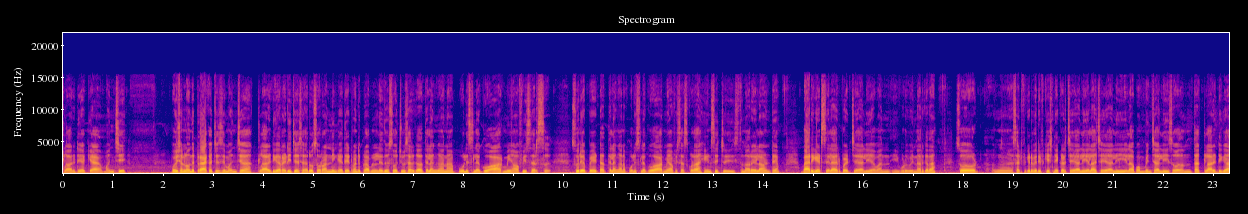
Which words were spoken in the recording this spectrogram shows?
క్లారిటీగా క్యా మంచి పొజిషన్లో ఉంది. ట్రాక్ వచ్చేసి మంచిగా క్లారిటీగా రెడీ చేశారు. సో రన్నింగ్ అయితే ఎటువంటి ప్రాబ్లం లేదు. సో చూశారు కదా తెలంగాణ పోలీసులకు ఆర్మీ ఆఫీసర్స్ సూర్యాపేట తెలంగాణ పోలీసులకు ఆర్మీ ఆఫీసర్స్ కూడా హింట్స్ ఇచ్చు ఇస్తున్నారు. ఎలా అంటే బ్యారిగేట్స్ ఎలా ఏర్పాటు చేయాలి అవన్నీ ఇప్పుడు విన్నారు కదా. సో సర్టిఫికేట్ వెరిఫికేషన్ ఎక్కడ చేయాలి ఎలా చేయాలి ఎలా పంపించాలి సో అదంతా క్లారిటీగా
